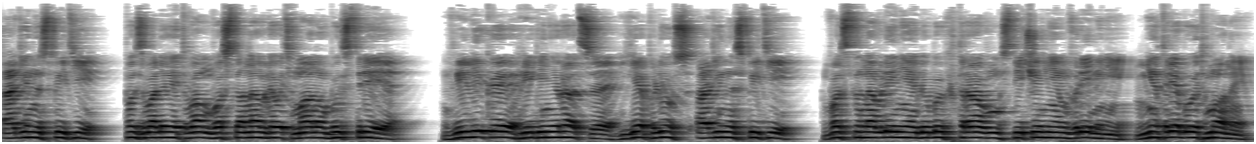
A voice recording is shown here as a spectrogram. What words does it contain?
один из пяти. Позволяет вам восстанавливать ману быстрее. Великая регенерация Е один из пяти. Восстановление любых травм с течением времени не требует маны.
